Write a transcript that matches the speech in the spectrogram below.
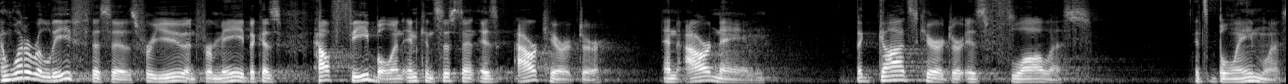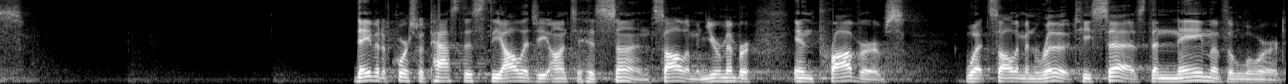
And what a relief this is for you and for me, because how feeble and inconsistent is our character and our name but God's character is flawless. it's blameless. David, of course, would pass this theology on to his son, Solomon. You remember in Proverbs what Solomon wrote. He says, The name of the Lord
